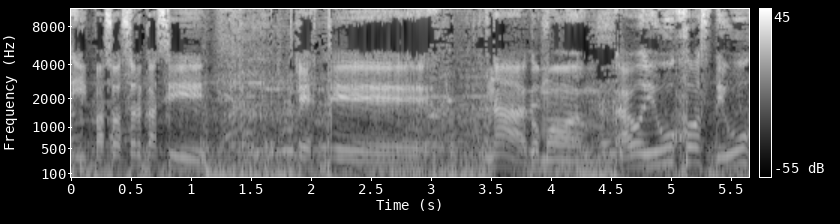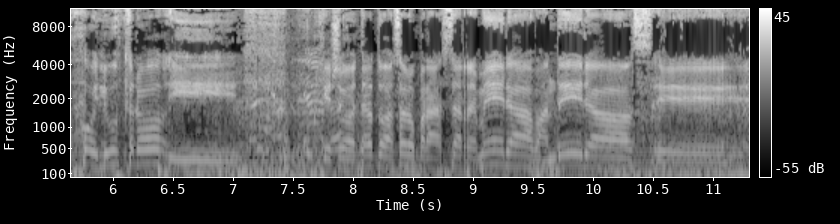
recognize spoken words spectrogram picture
y pasó a ser casi, este, nada, como hago dibujos, dibujo, ilustro y que yo trato de hacerlo para hacer remeras, banderas, eh,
